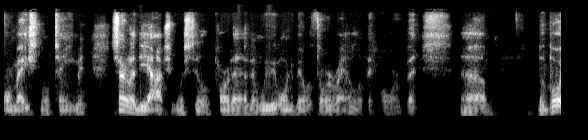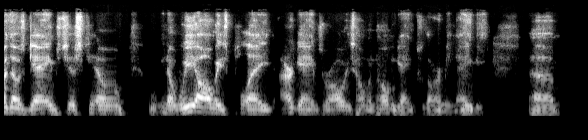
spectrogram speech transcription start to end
formational team, and certainly the option was still a part of it. We wanted to be able to throw around a little bit more, but um, but boy, those games just you know you know we always played. Our games were always home and home games with Army Navy. Um,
